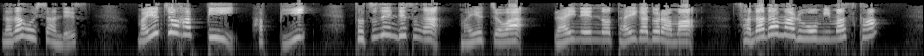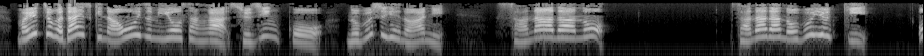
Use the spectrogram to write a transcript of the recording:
七星さんです。まゆちょハッピー、ハッピー。突然ですが、まゆちょは来年の大河ドラマ、真田丸を見ますか？まゆちょが大好きな大泉洋さんが主人公、信重の兄、真田の、真田信行を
